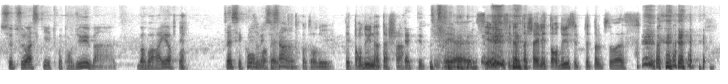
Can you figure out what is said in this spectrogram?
ce psoas qui est trop tendu, ben, va voir ailleurs. Ça, c'est con, mais c'est ça. Hein. T'es tendu. T'es tendu, Natacha. Euh, si, Natacha, elle est tendue, c'est peut-être pas le psoas.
